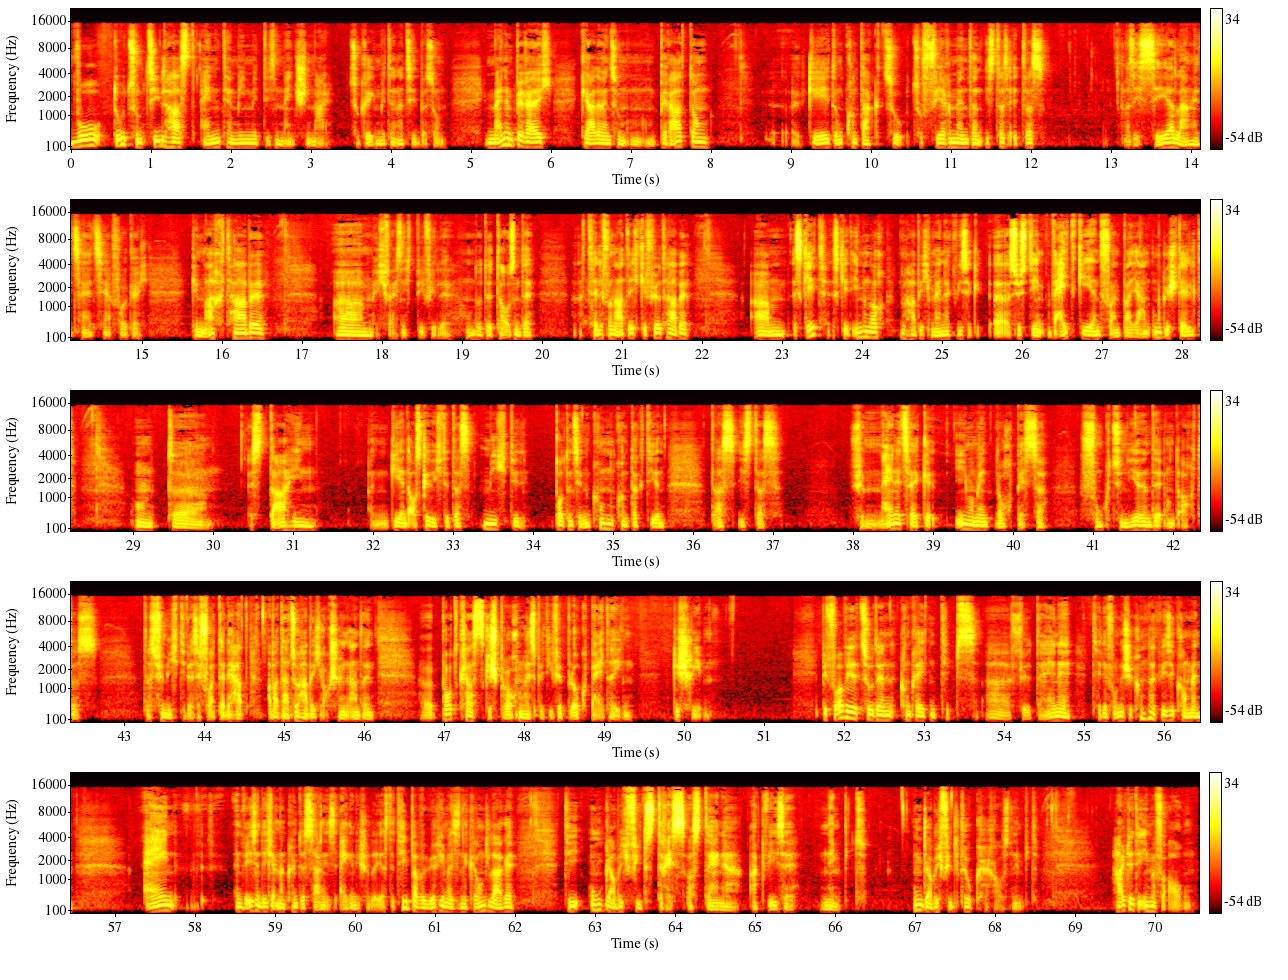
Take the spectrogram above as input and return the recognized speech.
wo du zum Ziel hast, einen Termin mit diesem Menschen mal zu kriegen, mit deiner Zielperson. In meinem Bereich, gerade wenn es um, um, um Beratung äh, geht, um Kontakt zu, zu Firmen, dann ist das etwas, was ich sehr lange Zeit sehr erfolgreich gemacht habe. Ähm, ich weiß nicht, wie viele hunderte, tausende äh, Telefonate ich geführt habe. Ähm, es geht, es geht immer noch, nur habe ich mein Akquise-System weitgehend vor ein paar Jahren umgestellt und äh, es dahin gehend ausgerichtet, dass mich die potenziellen Kunden kontaktieren. Das ist das für meine Zwecke im Moment noch besser funktionierende und auch das, das für mich diverse Vorteile hat. Aber dazu habe ich auch schon in anderen äh, Podcasts gesprochen, respektive Blogbeiträgen geschrieben. Bevor wir zu den konkreten Tipps äh, für deine telefonische Kundenakquise kommen, ein, ein wesentlicher, man könnte sagen, ist eigentlich schon der erste Tipp, aber wie auch immer, ist eine Grundlage, die unglaublich viel Stress aus deiner Akquise nimmt, unglaublich viel Druck herausnimmt. Halte dir immer vor Augen,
